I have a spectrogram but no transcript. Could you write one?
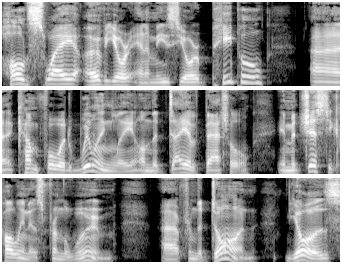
hold sway over your enemies. Your people uh, come forward willingly on the day of battle in majestic holiness from the womb. Uh, from the dawn, yours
